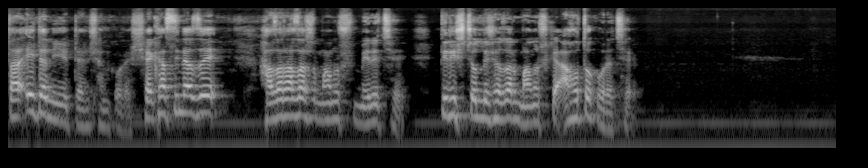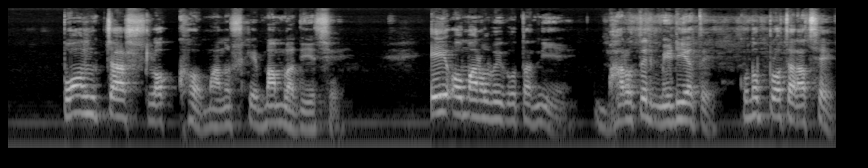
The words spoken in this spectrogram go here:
তারা এটা নিয়ে টেনশন করে। শেখ হাসিনা যে হাজার হাজার মানুষ মেরেছে, তিরিশ, চল্লিশ হাজার মানুষকে আহত করেছে পঞ্চাশ লক্ষ মানুষকে মামলা দিয়েছে। এই অমানবিকতা নিয়ে ভারতের মিডিয়াতে কোনো প্রচার আছে?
